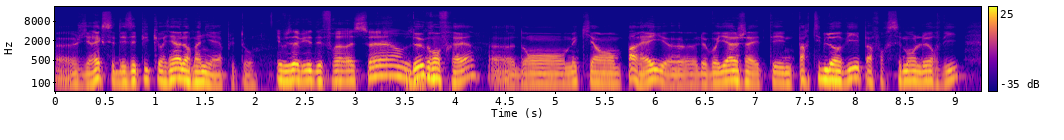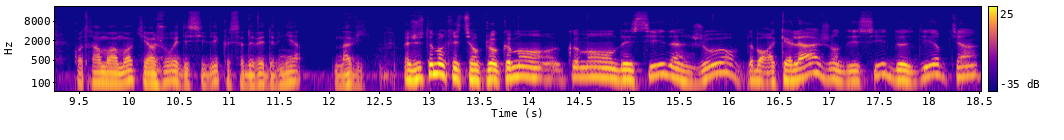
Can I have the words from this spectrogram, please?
Je dirais que c'est des épicuriens à leur manière plutôt. Et vous aviez des frères et sœurs Deux grands frères, dont, mais qui en pareil, le voyage a été une partie de leur vie et pas forcément leur vie, contrairement à moi qui un jour ai décidé que ça devait devenir ma vie. Ben justement, Christian Clot, comment, comment on décide un jour, d'abord à quel âge on décide de dire, tiens,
